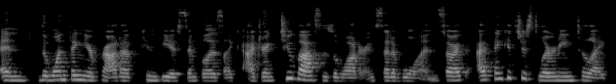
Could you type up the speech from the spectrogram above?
And the one thing you're proud of can be as simple as like i drank two glasses of water instead of one. So i, I think it's just learning to like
